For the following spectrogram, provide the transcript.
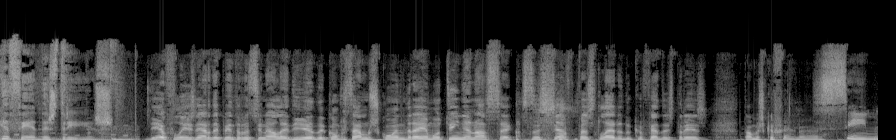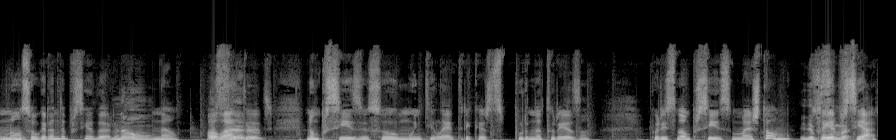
Café das Três. Dia feliz na RDP Internacional é dia de conversarmos com Andreia Motinha, nossa, nossa chefe pasteleira do Café das Três. Tomas café, não é? Sim, não sou grande apreciadora. Não? Não. A Olá a sério? todos. Não preciso, eu sou muito elétrica, por natureza. Por isso não preciso, mas tomo. Ainda sei cima- apreciar.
